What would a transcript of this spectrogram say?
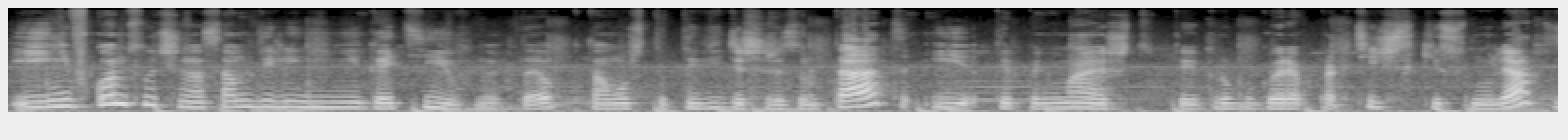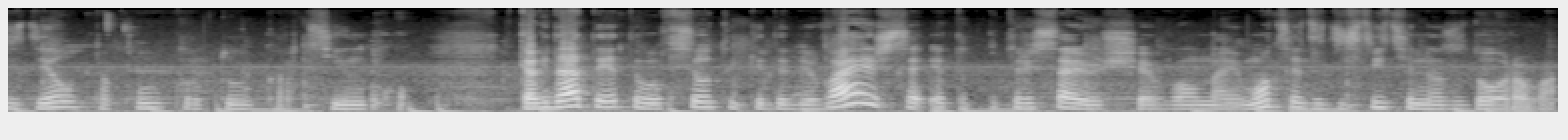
И ни в коем случае на самом деле не негативных, да, потому что ты видишь результат, и ты понимаешь, что ты, грубо говоря, практически с нуля ты сделал такую крутую картинку. Когда ты этого все-таки добиваешься, это потрясающая волна эмоций, это действительно здорово.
